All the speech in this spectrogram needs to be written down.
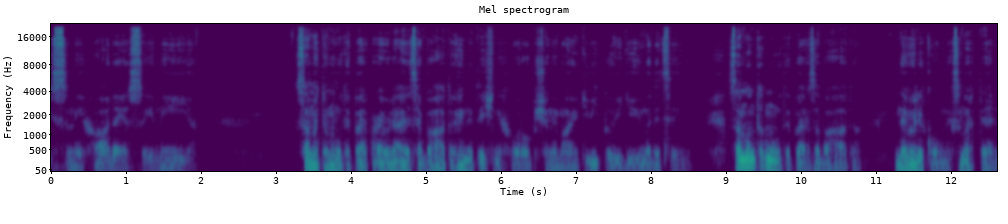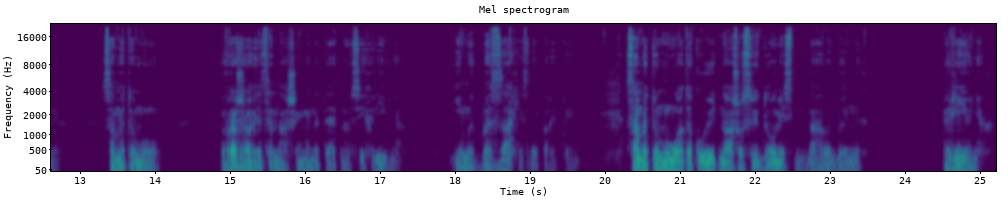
сни хадає синія. Саме тому тепер проявляється багато генетичних хвороб, що не мають відповіді в медицині. Саме тому тепер забагато невиліковних, смертельних. Саме тому вражається наш імунітет на всіх рівнях, і ми беззахисні перед тим. Саме тому атакують нашу свідомість на глибинних рівнях.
